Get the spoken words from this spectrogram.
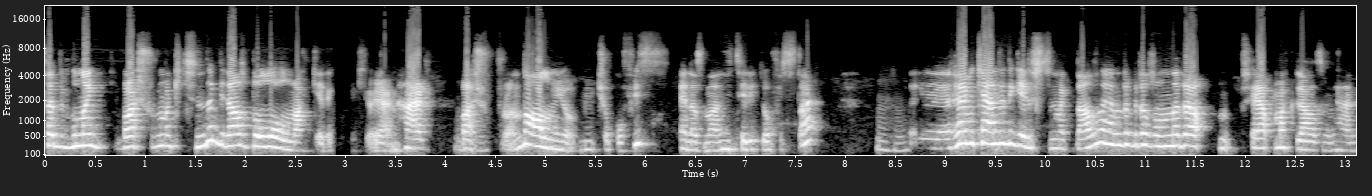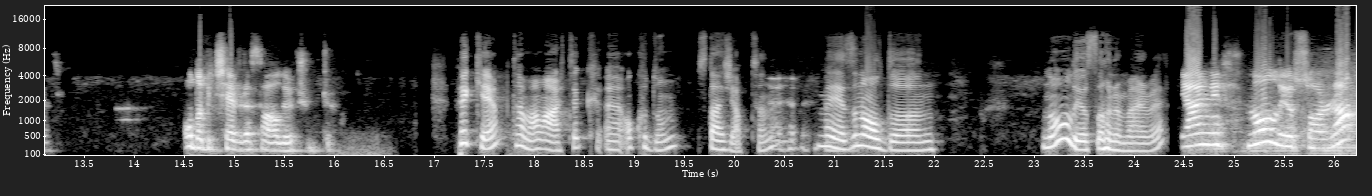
tabii buna başvurmak için de biraz dolu olmak gerekiyor. Yani her başvuranı da almıyor birçok ofis. En azından nitelikli ofisler. Hı hı. E, hem kendini geliştirmek lazım hem de biraz onlara şey yapmak lazım yani. O da bir çevre sağlıyor çünkü. Peki tamam artık e, okudun, staj yaptın, mezun oldun. Ne oluyor sonra Merve? Yani ne oluyor sonra?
